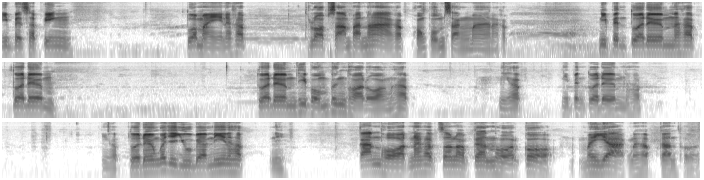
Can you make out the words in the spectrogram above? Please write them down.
นี่เป็นสปริง ตัวใหม่นะครับ รอบ3,500ครับ ของผมสั่งมานะครับ นี่เป็นตัวเดิมนะครับ ตัวเดิม ตัวเดิมที่ผมเพิ่งถอดออกนะครับ นี่ครับ นี่เป็นตัวเดิมนะครับ นี่ครับ ตัวเดิมก็จะอยู่แบบนี้นะครับ นี่ การถอดนะครับสำหรับการถอดก็ไม่ยากนะครับ การถอด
